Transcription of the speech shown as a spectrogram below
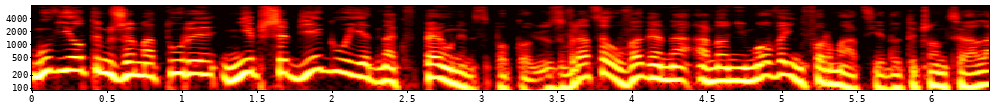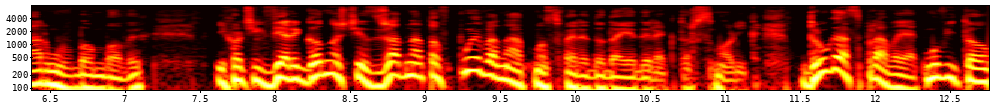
Mówi o tym, że matury nie przebiegły jednak w pełnym spokoju. Zwraca uwagę na anonimowe informacje dotyczące alarmów bombowych i choć ich wiarygodność jest żadna, to wpływa na atmosferę, dodaje dyrektor Smolik. Druga sprawa, jak mówi, to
